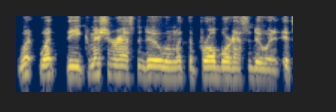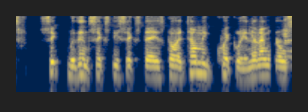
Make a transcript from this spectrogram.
What, what the commissioner has to do and what the parole board has to do. It's six, within 66 days. Go ahead, tell me quickly, and then I want to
